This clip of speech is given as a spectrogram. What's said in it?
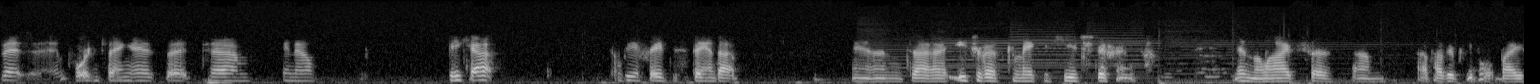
that important thing is that um, you know speak up. Don't be afraid to stand up and uh, each of us can make a huge difference in the lives of, um, of other people by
